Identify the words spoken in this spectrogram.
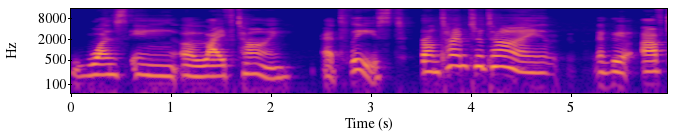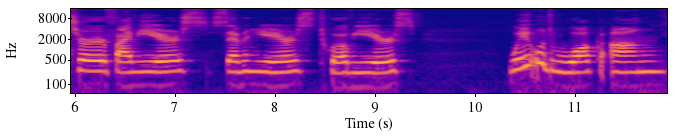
once in a lifetime at least. From time to time, like after five years, seven years, 12 years, we would walk on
